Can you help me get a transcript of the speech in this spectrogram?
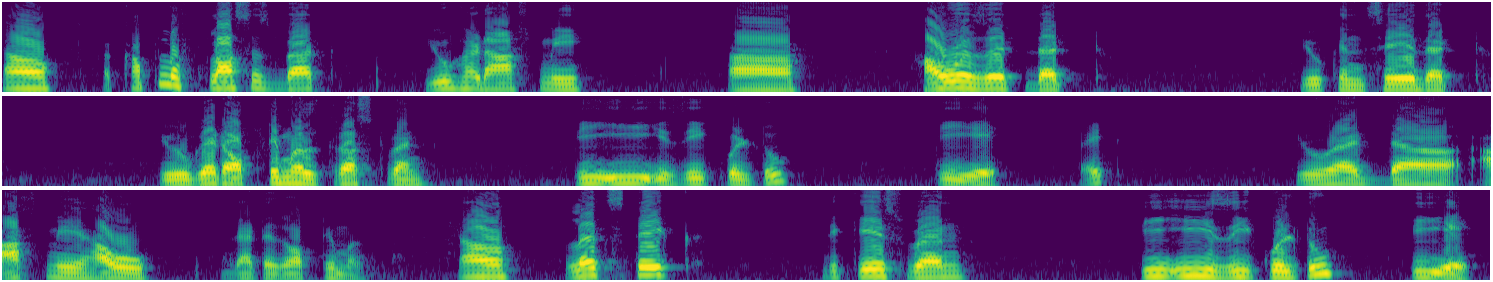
Now a couple of classes back you had asked me uh, how is it that you can say that you get optimal thrust when PE is equal to PA right you had uh, asked me how that is optimal. Now, let us take the case when PE is equal to PA. right.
